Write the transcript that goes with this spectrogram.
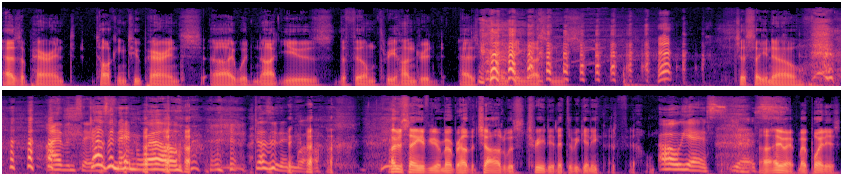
as a parent, talking to parents, uh, I would not use the film 300 as parenting lessons. Just so you know. I haven't seen. Doesn't end well. Doesn't end well. I'm just saying if you remember how the child was treated at the beginning of that film. Oh, yes, yes. Uh, anyway, my point is,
